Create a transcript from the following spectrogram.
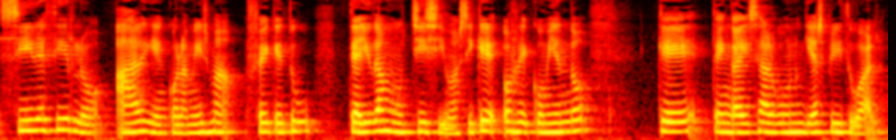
sí decirlo a alguien con la misma fe que tú, te ayuda muchísimo. Así que os recomiendo que tengáis algún guía espiritual.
